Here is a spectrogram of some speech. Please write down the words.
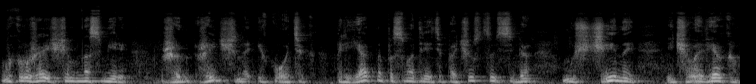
в окружающем нас мире. Жен, женщина и котик. Приятно посмотреть и почувствовать себя мужчиной и человеком.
